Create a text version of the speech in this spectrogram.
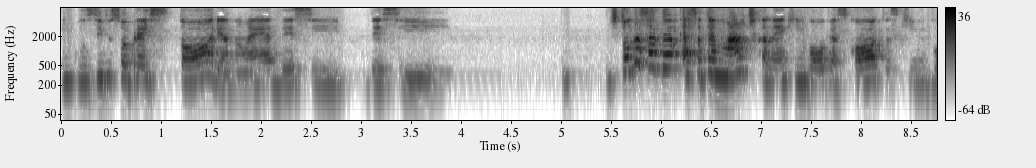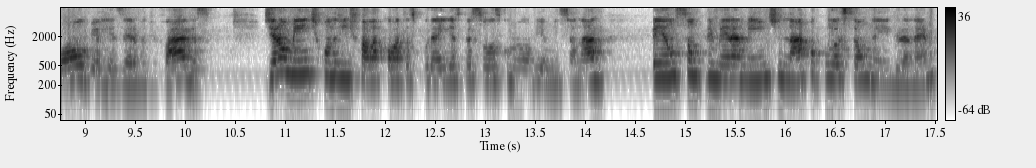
inclusive sobre a história, não é, desse, desse, de toda essa, essa temática, né, que envolve as cotas, que envolve a reserva de vagas, geralmente, quando a gente fala cotas por aí, as pessoas, como eu havia mencionado, pensam primeiramente na população negra, né?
